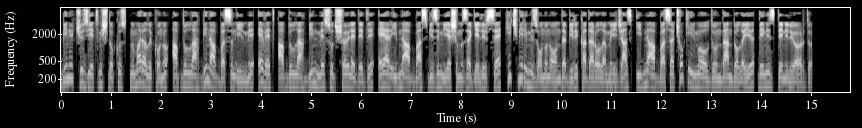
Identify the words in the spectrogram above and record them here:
1379, numaralı konu, Abdullah bin Abbas'ın ilmi, evet, Abdullah bin Mesud şöyle dedi, eğer İbni Abbas bizim yaşımıza gelirse, hiçbirimiz onun onda biri kadar olamayacağız, İbni Abbas'a çok ilmi olduğundan dolayı, deniz, deniliyordu.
